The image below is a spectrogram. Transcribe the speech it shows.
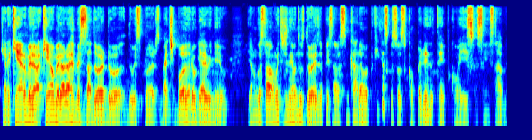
que era quem era o melhor, quem é o melhor arremessador do, do Spurs, Matt Bonner ou Gary Neal? E eu não gostava muito de nenhum dos dois. Eu pensava assim, caramba, por que, que as pessoas ficam perdendo tempo com isso, assim, sabe?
